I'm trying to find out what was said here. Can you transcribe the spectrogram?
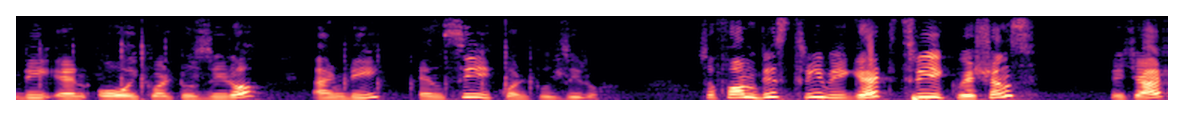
dNO equal to 0 and dNC equal to 0. So, from these 3 we get 3 equations which are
